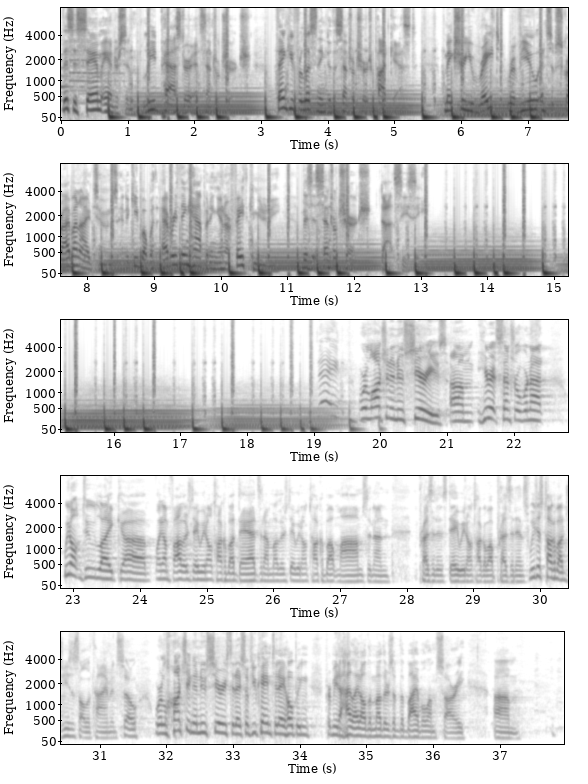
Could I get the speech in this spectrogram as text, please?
This is Sam Anderson, lead pastor at Central Church. Thank you for listening to the Central Church podcast. Make sure you rate, review, and subscribe on iTunes. And to keep up with everything happening in our faith community, visit centralchurch.cc. Today, we're launching a new series. Um, here at Central, we're not, we don't do like, uh, like on Father's Day, we don't talk about dads, and on Mother's Day, we don't talk about moms, and on President's Day, we don't talk about presidents. We just talk about Jesus all the time. And so we're launching a new series today. So if you came today hoping for me to highlight all the mothers of the Bible, I'm sorry. Um,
